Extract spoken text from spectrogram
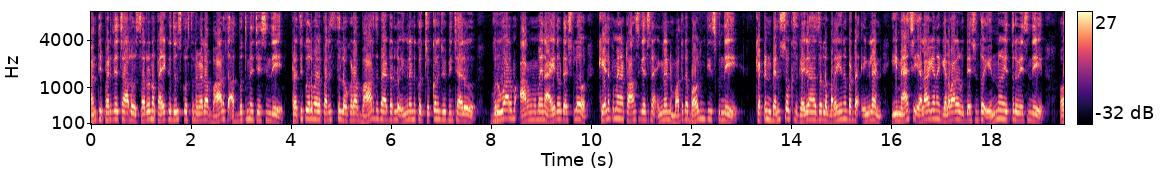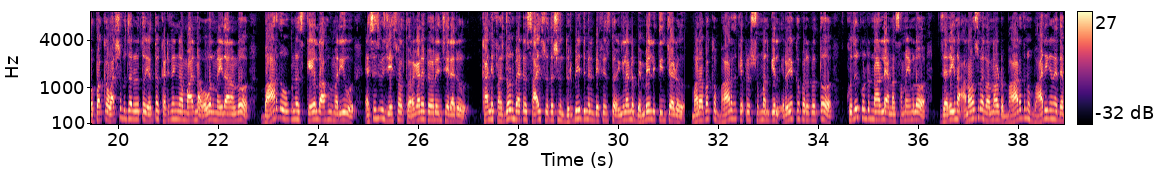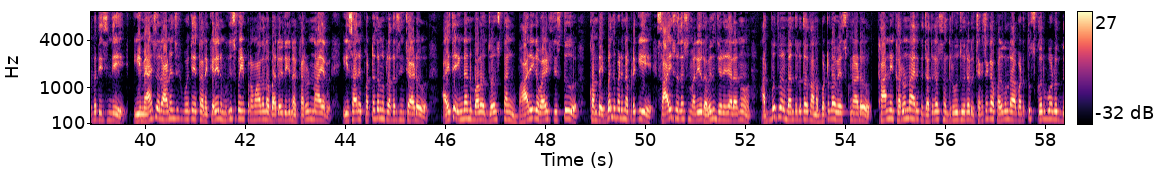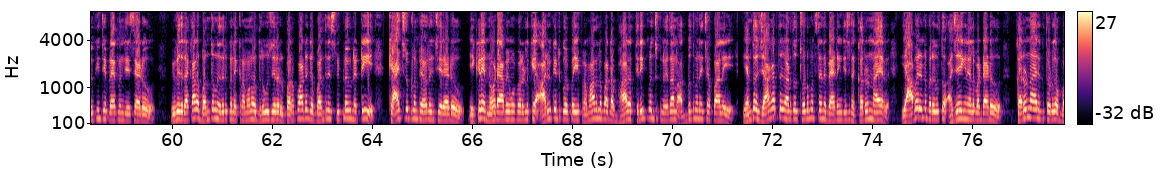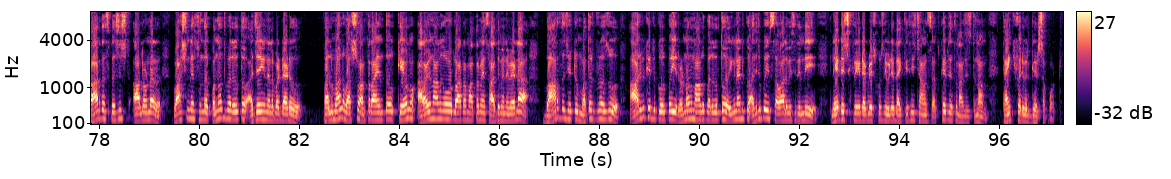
బంతి పడితే చాలు సరుణ పైకి దూసుకొస్తున్న వేళ భారత్ అద్భుతమే చేసింది. ప్రతికూలమైన పరిస్థితుల్లో కూడా భారత బ్యాటర్లు ఇంగ్లాండ్కు చుక్కలు చూపించారు. గురువారం ఆరంభమైన ఐదో టెస్టులో కీలకమైన టాస్ గెలిచిన ఇంగ్లాండ్ మొదట బౌలింగ్ తీసుకుంది. కెప్టెన్ బెన్ స్టోక్స్ గైర్హాజరులో బలహీనపడ్డ ఇంగ్లాండ్ ఈ మ్యాచ్ ఎలాగైనా గెలవాలనే ఉద్దేశంతో ఎన్నో ఎత్తులు వేసింది. ఓ పక్క వర్షపు జల్లులతో ఎంతో కఠినంగా మారిన ఓవల్ మైదానంలో భారత ఓపెనర్స్ కేఎల్ రాహుల్ మరియు ఎస్ఎస్బి జైస్వాల్ త్వరగానే చేరారు కానీ first down batter Sai Sudharsan దుర్భేద్యమైన డిఫెన్స్తో ఇంగ్లాండ్ బెంబేలెత్తించాడు మరోపక్క భారత కెప్టెన్ సుమన్ గిల్ ఇరవై ఒక్క పరుగులతో కుదురుకుంటున్నాడులే అన్న సమయంలో జరిగిన అనవసరమైన రన్అట్ భారత్ను భారీగానే దెబ్బతీసింది. ఈ మ్యాచ్లో రాణించకపోతే తన కెరీర్ ముగిసిపోయి ప్రమాదంలో బయలుదిగిన కరుణ్ నాయర్ ఈసారి పట్టుదలను ప్రదర్శించాడు. అయితే ఇంగ్లాండ్ బౌలర్ జోస్ టంగ్ భారీగా వైట్స్ తీస్తూ కొంత ఇబ్బంది పడినప్పటికీ సాయి సుదర్శన్ మరియు రవీంద్ర జడేజాలను అద్భుతమైన బంతులతో తన బుట్టలో వేసుకున్నాడు. కానీ కరుణ్ నాయర్కు జతగలిసిన ధ్రువ్ జూరెల్ చకచకా పరుగులు రాబడుతూ స్కోర్ బోర్డు దూకించే ప్రయత్నం చేశాడు. వివిధ రకాల బంతులను ఎదుర్కొనే క్రమంలో ధ్రువ్ పొరపాటుగా బంతిని స్లిప్లోకి నెట్టి క్యాచ్ రూపంలో పేవలం చేరాడు. ఇక్కడే నూట యాభై మూడు పరుగులకి ఆరు వికెట్లు కోల్పోయి ప్రమాదంలో పడ్డ భారత్ తిరిగి పుంజుకునే విధానం అద్భుతమనే చెప్పాలి. ఎంతో జాగ్రత్తగా ఆడుతూ చూడముచ్చలైన బ్యాటింగ్ చేసిన కరుణ్ నాయర్ యాభై రెండు పరుగులతో అజేయంగా నిలబడ్డాడు. కరుణ్ నాయర్కు తోడుగా భారత స్పెషలిస్ట్ ఆల్రౌండర్ వాషింగ్టన్ సుందర్ పంతొమ్మిది పరుగులతో అజేయంగా నిలబడ్డాడు. పలుమార్లు వర్షం అంతరాయంతో కేవలం అరవై నాలుగో ఓవర్లు ఆట మాత్రమే సాధ్యమైన వేళ భారత జట్టు మొదటి రోజు ఆరు వికెట్లు కోల్పోయి రెండు వందల నాలుగు పరుగులతో ఇంగ్లాండ్కు అదిరిపోయి సవాలు విసిరింది. లేటెస్ట్ క్రికెట్ అప్డేట్స్ కోసం వీడియో లైక్ చేసి ఛానల్ సబ్స్క్రైబ్ చేస్తాను ఆశిస్తున్నాం. Thank you for your great support.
